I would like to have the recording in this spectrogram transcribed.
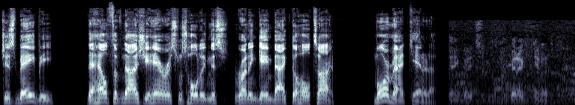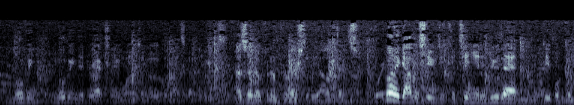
just maybe, the health of Najee Harris was holding this running game back the whole time. More Matt Canada. thing, but it's been a you know moving moving the direction we wanted to move the last couple of weeks. How's that open up the rest of the offense for you? Well, like obviously you just continue to do that, and if people con-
